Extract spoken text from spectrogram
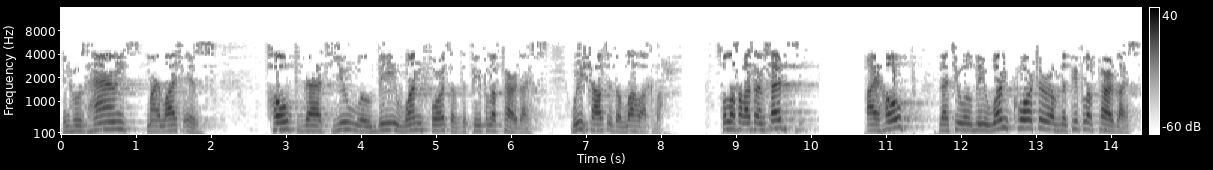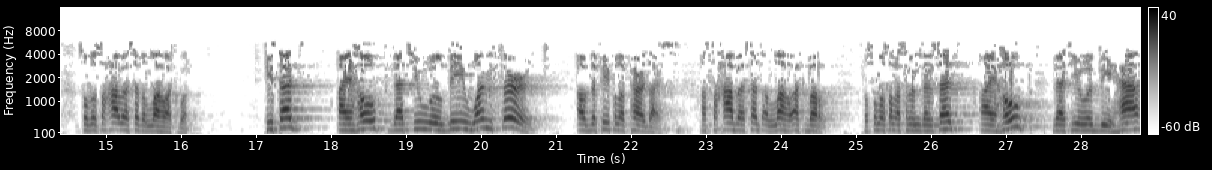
in whose hands my life is, hope that you will be one-fourth of the people of paradise. We shouted, Allahu Akbar. Rasulullah ﷺ said, I hope that you will be one quarter of the people of paradise. So the Sahaba said, Allahu Akbar. He said, I hope that you will be one third of the people of paradise. The Sahaba said, Allahu Akbar. Rasulullah then said, I hope that you would be half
